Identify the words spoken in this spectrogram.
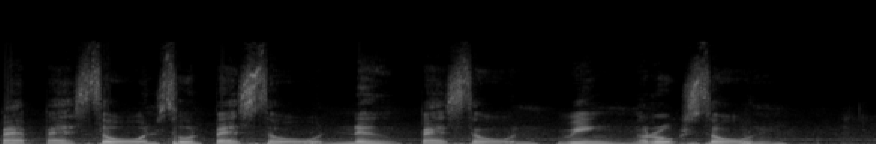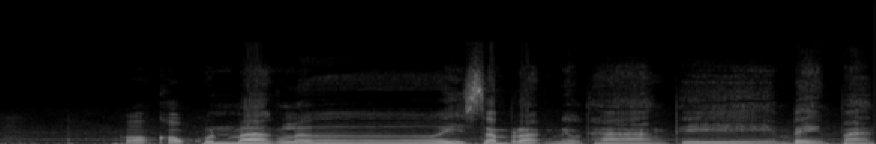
แปดแปดศูนย์ศูนย์แปดศูนย์หนึ่งแปดศูนย์วิ่งลูกศูนย์ก็ขอบคุณมากเลยสำหรับแนวทางที่แบ่งปัน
